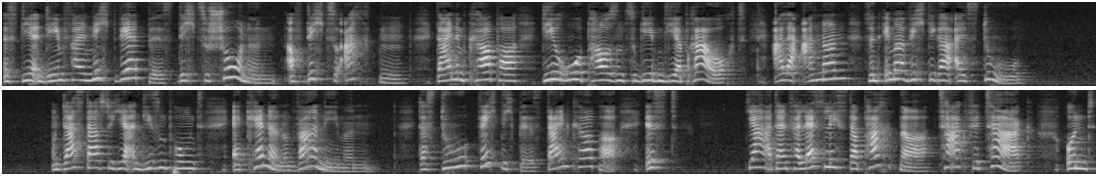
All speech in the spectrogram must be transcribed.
es dir in dem Fall nicht wert bist, dich zu schonen, auf dich zu achten, deinem Körper die Ruhepausen zu geben, die er braucht. Alle anderen sind immer wichtiger als du. Und das darfst du hier an diesem Punkt erkennen und wahrnehmen dass du wichtig bist. Dein Körper ist ja dein verlässlichster Partner Tag für Tag und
